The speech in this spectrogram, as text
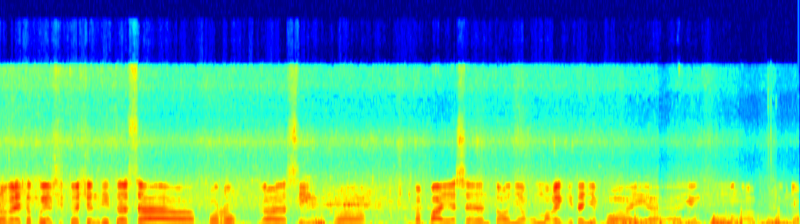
So ganito po yung sitwasyon dito sa Purok 5 Papaya San Antonio. Kung makikita niyo po ay ah, yung pong mga puno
